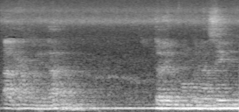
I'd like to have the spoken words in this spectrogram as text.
Alhamdulillah. Terima kasih.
